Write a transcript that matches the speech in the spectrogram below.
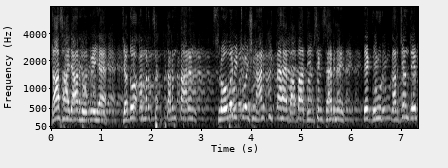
10000 ਹੋ ਗਈ ਹੈ। ਜਦੋਂ ਅੰਮ੍ਰਿਤਸਰ, ਤਰਨਤਾਰਨ ਸਰੋਵਰ ਵਿੱਚੋਂ ਇਸ਼ਨਾਨ ਕੀਤਾ ਹੈ ਬਾਬਾ ਦੀਪ ਸਿੰਘ ਸਾਹਿਬ ਨੇ ਤੇ ਗੁਰੂ ਅਰਜਨ ਦੇਵ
